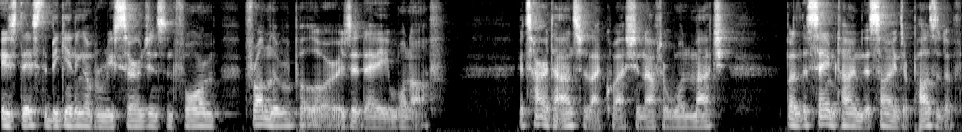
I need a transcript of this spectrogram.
Is this the beginning of a resurgence in form from Liverpool or is it a one off? It's hard to answer that question after one match, but at the same time, the signs are positive.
